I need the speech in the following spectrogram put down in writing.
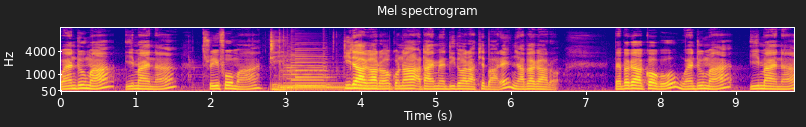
1 2မှာ E minor 3 4မှာ D တီးတာကတော့ခုနအတိုင်းပဲတီးသွားတာဖြစ်ပါတယ်ညာဘက်ကတော့ဘယ်ဘက်ကကော့ကို1 2မှာ E minor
